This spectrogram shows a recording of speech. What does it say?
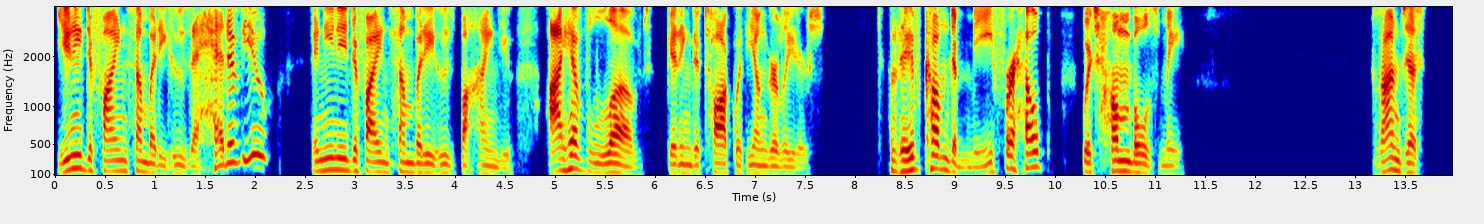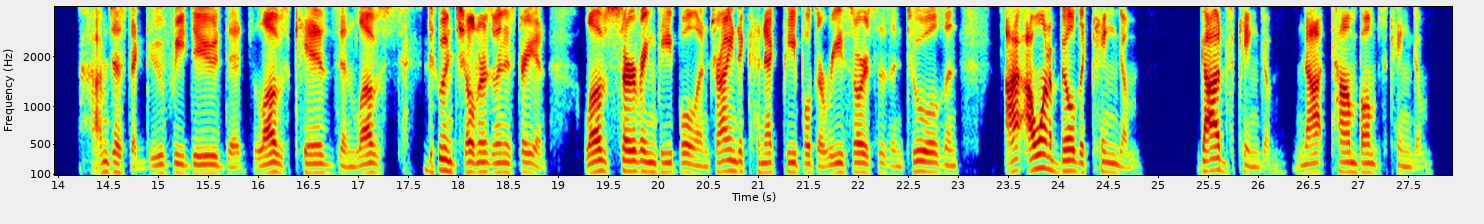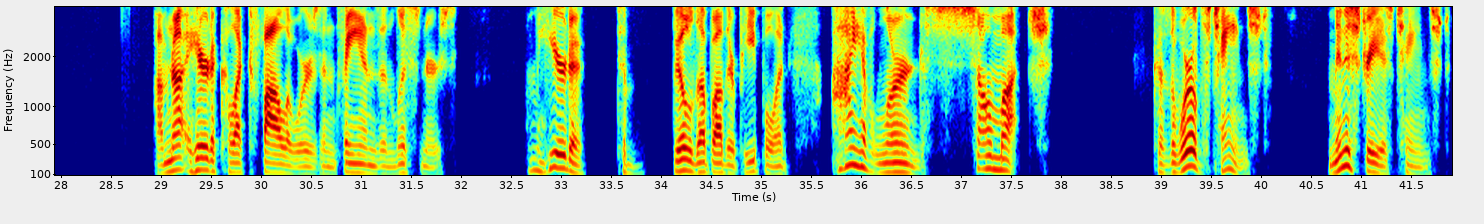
you need to find somebody who's ahead of you and you need to find somebody who's behind you. I have loved getting to talk with younger leaders. They've come to me for help, which humbles me. Cuz I'm just I'm just a goofy dude that loves kids and loves doing children's ministry and loves serving people and trying to connect people to resources and tools. And I, I want to build a kingdom, God's kingdom, not Tom Bump's kingdom. I'm not here to collect followers and fans and listeners. I'm here to to build up other people. And I have learned so much because the world's changed. Ministry has changed.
